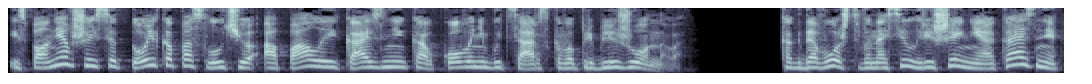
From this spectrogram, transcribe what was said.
исполнявшаяся только по случаю опалы и казни какого-нибудь царского приближенного. Когда вождь выносил решение о казни,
